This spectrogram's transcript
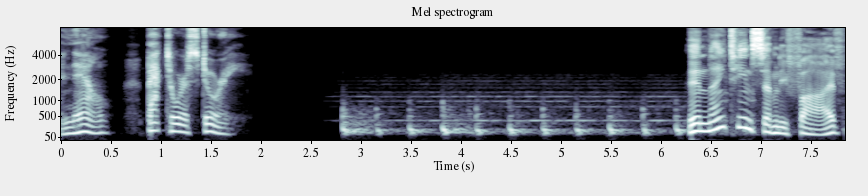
And now, back to our story. In 1975,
